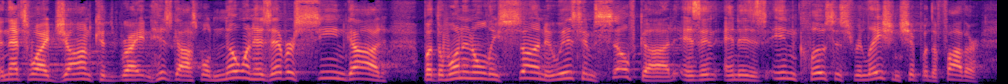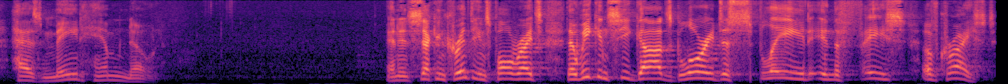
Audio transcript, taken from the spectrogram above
And that's why John could write in his gospel No one has ever seen God, but the one and only Son, who is himself God is in, and is in closest relationship with the Father, has made him known. And in 2 Corinthians, Paul writes that we can see God's glory displayed in the face of Christ.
